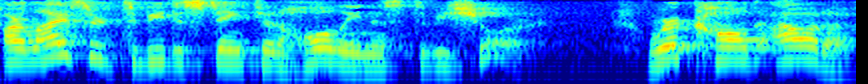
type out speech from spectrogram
our lives are to be distinct in holiness, to be sure. We're called out of.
